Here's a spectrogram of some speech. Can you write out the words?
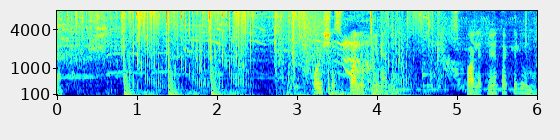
да. Ой, сейчас спалят меня, да? Спалят. Ну я так и думал.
